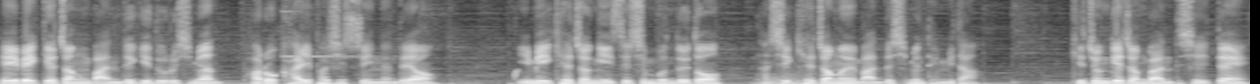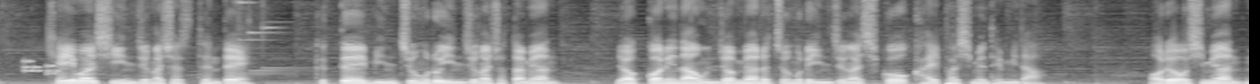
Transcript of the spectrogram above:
페이백 계정 만들기 누르시면 바로 가입하실 수 있는데요. 이미 계정이 있으신 분들도 다시 계정을 만드시면 됩니다. 기존 계정 만드실 때 KYC 인증하셨을 텐데 그때 민증으로 인증하셨다면 여권이나 운전면허증으로 인증하시고 가입하시면 됩니다. 어려우시면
